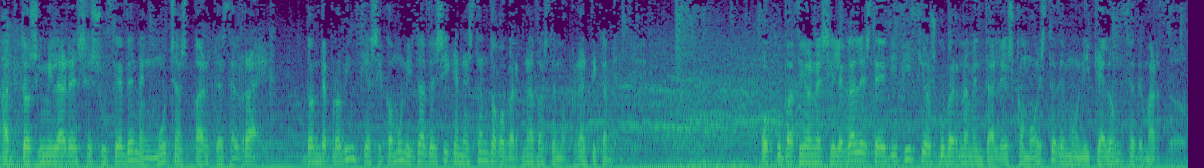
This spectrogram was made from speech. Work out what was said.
Actos similares se suceden en muchas partes del Reich, donde provincias y comunidades siguen estando gobernadas democráticamente. Ocupaciones ilegales de edificios gubernamentales como este de Múnich el 11 de marzo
